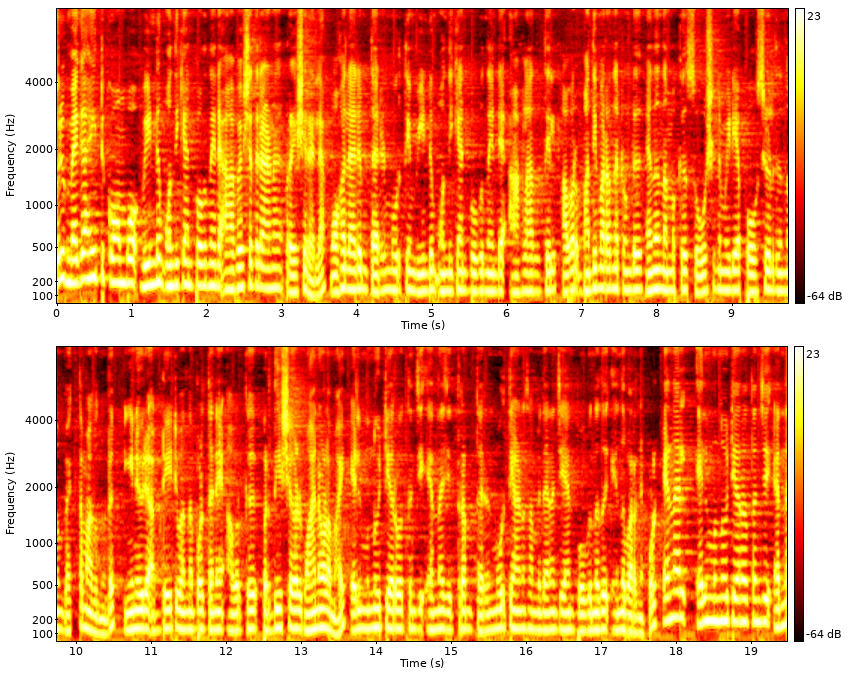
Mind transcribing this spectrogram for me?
ഒരു മെഗാ ഹിറ്റ് കോംബോ വീണ്ടും ഒന്നിക്കാൻ പോകുന്നതിന്റെ ആവേശത്തിലാണ് പ്രേക്ഷകരെല്ലാം. മോഹൻലാലും തരുൺ മൂർത്തിയും വീണ്ടും ഒന്നിക്കാൻ പോകുന്നതിന്റെ ആഹ്ലാദത്തിൽ അവർ മതിമറന്നിട്ടുണ്ട് എന്ന് നമുക്ക് സോഷ്യൽ മീഡിയ പോസ്റ്റുകളിൽ നിന്നും വ്യക്തമാകുന്നുണ്ട്. ഇങ്ങനെ ഒരു അപ്ഡേറ്റ് വന്നപ്പോൾ തന്നെ അവർക്ക് പ്രതീക്ഷകൾ വാനോളമായി. എൽ മുന്നൂറ്റി അറുപത്തഞ്ച് എന്ന ചിത്രം തരുൺമൂർത്തിയാണ് സംവിധാനം ചെയ്യാൻ പോകുന്നത് എന്ന് പറഞ്ഞപ്പോൾ എന്നാൽ എൽ മുന്നൂറ്റി അറുപത്തഞ്ച് എന്ന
